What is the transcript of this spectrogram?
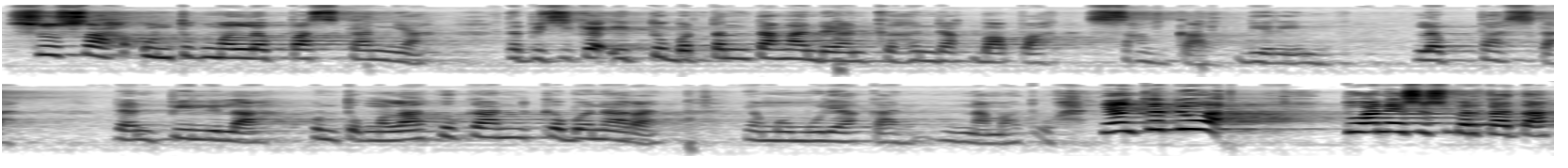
susah untuk melepaskannya. Tapi jika itu bertentangan dengan kehendak Bapa, sangkal dirimu, lepaskan dan pilihlah untuk melakukan kebenaran yang memuliakan nama Tuhan. Yang kedua, Tuhan Yesus berkata,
